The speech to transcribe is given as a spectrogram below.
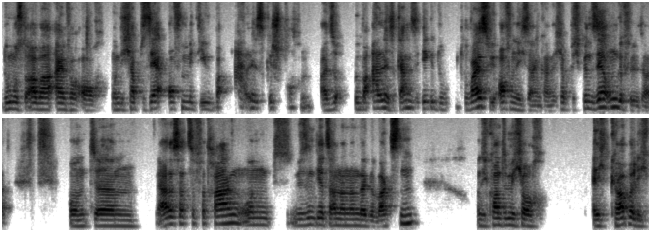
du musst aber einfach auch, und ich habe sehr offen mit dir über alles gesprochen, also über alles, ganz du, du weißt, wie offen ich sein kann. Ich, hab, ich bin sehr ungefiltert. Und ähm, ja, das hat sie vertragen und wir sind jetzt aneinander gewachsen. Und ich konnte mich auch echt körperlich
